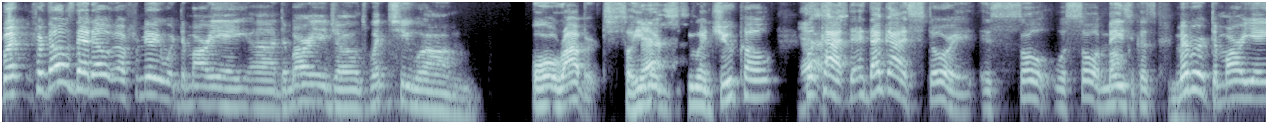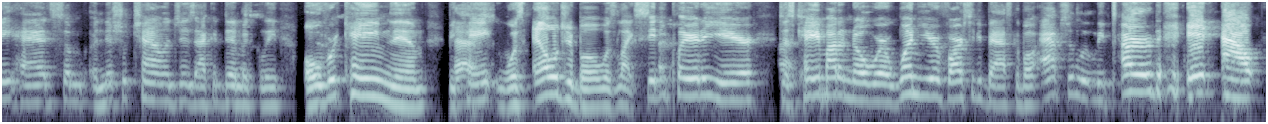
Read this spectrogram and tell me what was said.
But for those that are familiar with Demarie, uh, Demarie Jones went to um, Oral Roberts, so he went he went JUCO. But God, that, that guy's story is so was so amazing because remember Demarie had some initial challenges academically, overcame them, became Yes. was eligible, was like city player of the year, just came out of nowhere, one year varsity basketball, absolutely turned it out,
